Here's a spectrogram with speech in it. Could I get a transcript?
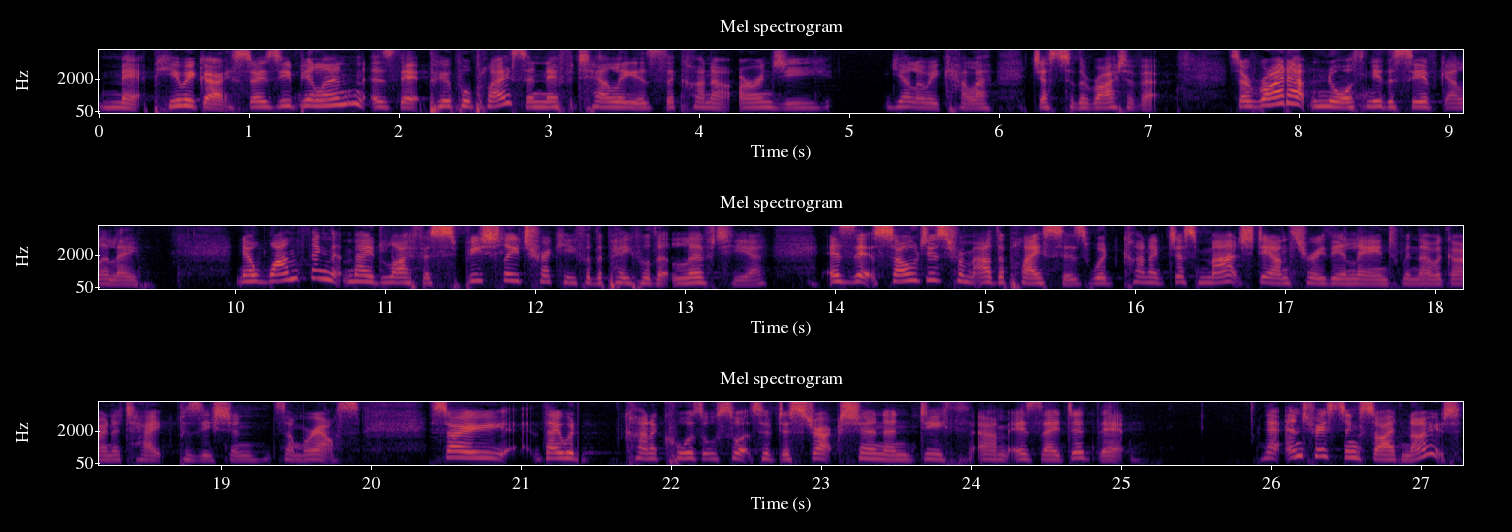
map. Here we go. So, Zebulun is that purple place, and Naphtali is the kind of orangey, yellowy colour just to the right of it. So, right up north near the Sea of Galilee. Now, one thing that made life especially tricky for the people that lived here is that soldiers from other places would kind of just march down through their land when they were going to take possession somewhere else. So they would kind of cause all sorts of destruction and death um, as they did that. Now, interesting side note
